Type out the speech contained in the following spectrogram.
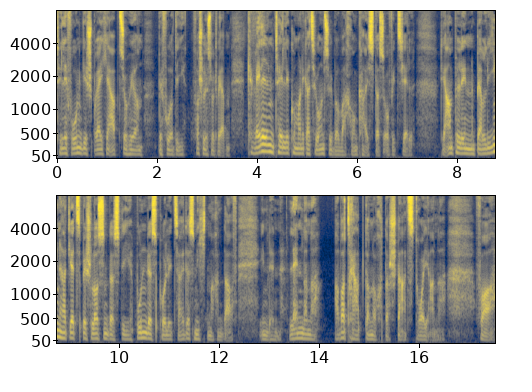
Telefongespräche abzuhören, bevor die verschlüsselt werden. Quellentelekommunikationsüberwachung heißt das offiziell. Die Ampel in Berlin hat jetzt beschlossen, dass die Bundespolizei das nicht machen darf. In den Ländern aber trabt er noch der Staatstrojaner. Vor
